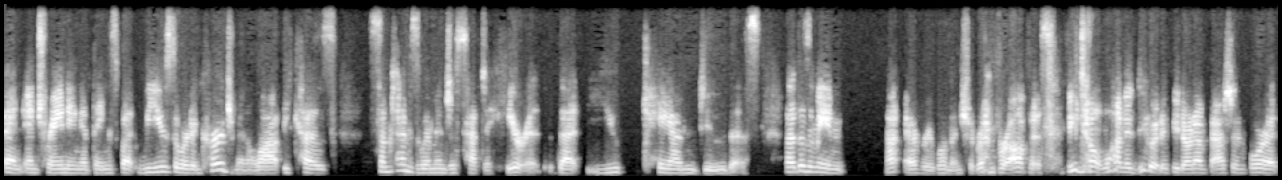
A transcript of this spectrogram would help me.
and and training and things. But we use the word encouragement a lot because sometimes women just have to hear it that you can do this. That doesn't mean not every woman should run for office if you don't want to do it if you don't have passion for it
